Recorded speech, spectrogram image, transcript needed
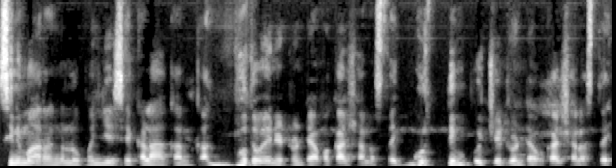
సినిమా రంగంలో పనిచేసే కళాకారులకు అద్భుతమైనటువంటి అవకాశాలు వస్తాయి. గుర్తింపు వచ్చేటువంటి అవకాశాలు వస్తాయి.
